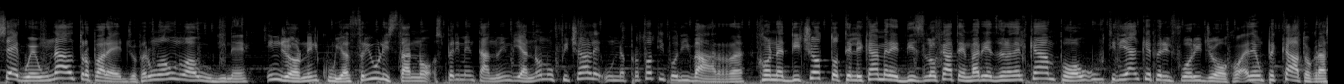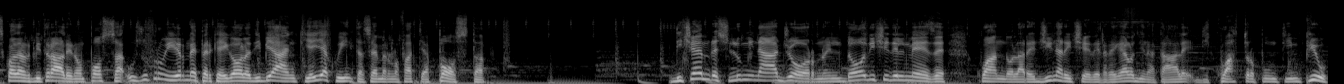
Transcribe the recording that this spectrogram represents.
segue un altro pareggio per 1-1 a Udine, in giorni in cui al Friuli stanno sperimentando in via non ufficiale un prototipo di VAR, con 18 telecamere dislocate in varie zone del campo, utili anche per il fuorigioco, ed è un peccato che la squadra arbitrale non possa usufruirne perché i gol di Bianchi e Iaquinta sembrano fatti apposta. Dicembre si illumina a giorno, il 12 del mese, quando la regina riceve il regalo di Natale di 4 punti in più,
